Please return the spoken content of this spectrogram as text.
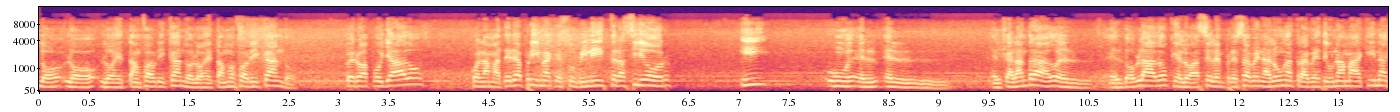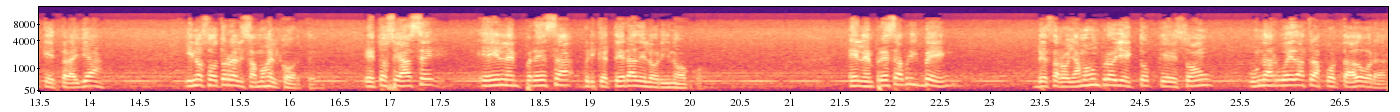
lo- lo- los están fabricando, los estamos fabricando, pero apoyados con la materia prima que suministra Sidor y el, el- calandrado, el, doblado que lo hace la empresa Benalún a través de una máquina que extrae ya. Y nosotros realizamos el corte. Esto se hace en la empresa briquetera del Orinoco. En la empresa Brickben desarrollamos un proyecto que son unas ruedas transportadoras de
